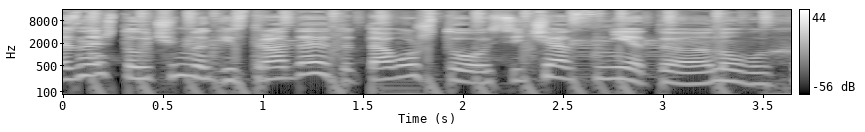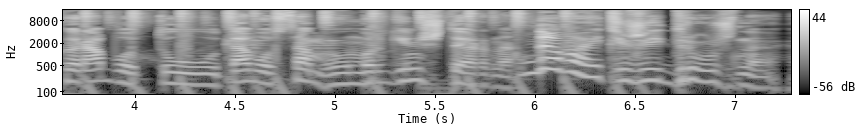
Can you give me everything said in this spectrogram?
Я знаю, что очень многие страдают от того, что сейчас нет э, новых работ у того самого Моргенштерна. Давайте жить дружно.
